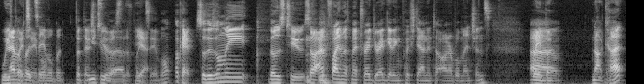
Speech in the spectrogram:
we've I haven't played, played Sable. Sable, but But there's two two of us have. that have played Yeah. Sable. Okay, so there's only those two. So I'm fine with Metroid Dread getting pushed down into honorable mentions. Wait, Uh, but- Not cut.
